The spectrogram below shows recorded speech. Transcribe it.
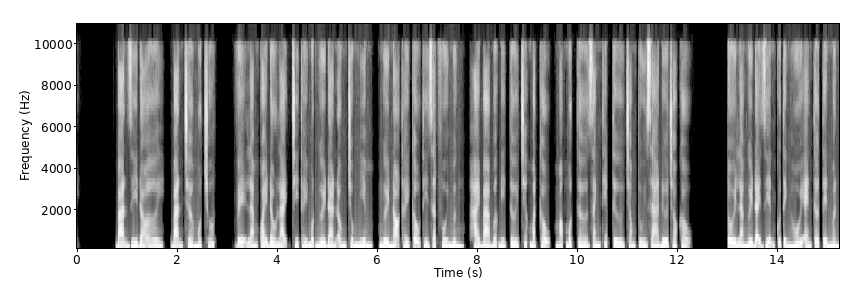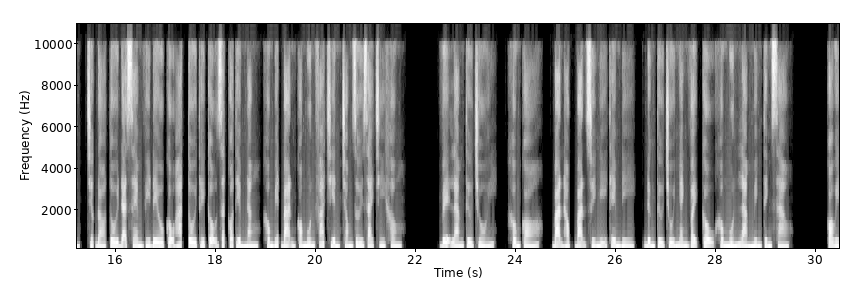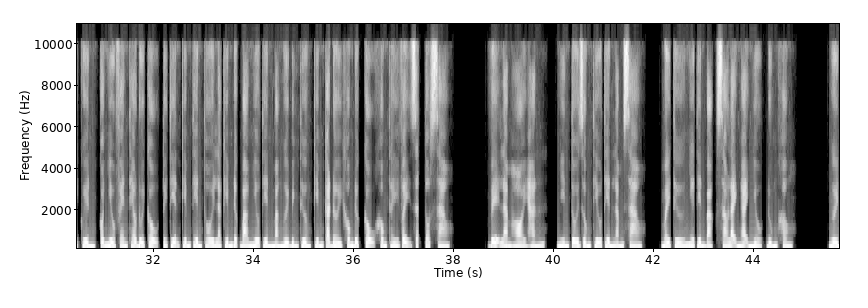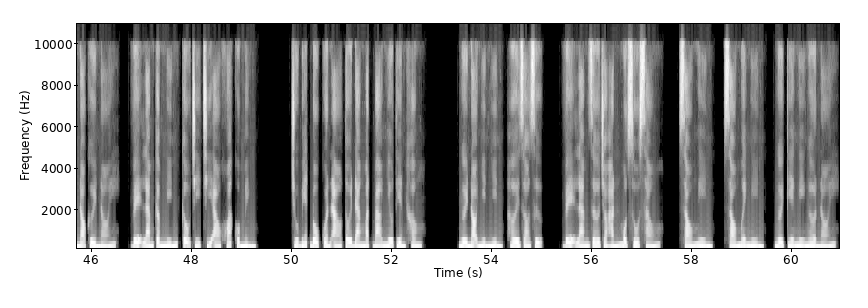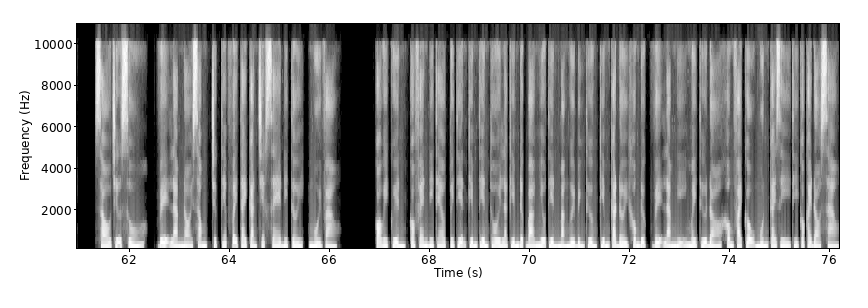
Bạn gì đó ơi, bạn chờ một chút. Vệ Lam quay đầu lại, chỉ thấy một người đàn ông trung niêm, người nọ thấy cậu thì rất vui mừng, hai ba bước đi tới trước mặt cậu, móc một tờ danh thiếp từ trong túi ra đưa cho cậu. Tôi là người đại diện của tinh hối entertainment, trước đó tôi đã xem video cậu hát tôi thấy cậu rất có tiềm năng, không biết bạn có muốn phát triển trong giới giải trí không? Vệ Lam từ chối, không có, bạn học bạn suy nghĩ thêm đi, đừng từ chối nhanh vậy cậu không muốn làm minh tinh sao? Có uy quyền, có nhiều fan theo đuổi cậu, tùy tiện kiếm tiền thôi là kiếm được bao nhiêu tiền mà người bình thường kiếm cả đời không được cậu không thấy vậy rất tốt sao? Vệ Lam hỏi hắn, nhìn tôi giống thiếu tiền lắm sao? Mấy thứ như tiền bạc sao lại ngại nhiều, đúng không? Người nọ cười nói, vệ lam câm nín, cậu chỉ chỉ áo khoác của mình. Chú biết bộ quần áo tôi đang mặt bao nhiêu tiền không? Người nọ nhìn nhìn, hơi do dự. Vệ lam dơ cho hắn một số 6. 6 nghìn, 60 nghìn, người kia nghi ngờ nói. 6 chữ số, vệ lam nói xong, trực tiếp vẫy tay cản chiếc xe đi tới, ngồi vào. Có uy quyền, có fan đi theo tùy tiện kiếm tiền thôi là kiếm được bao nhiêu tiền mà người bình thường kiếm cả đời không được. Vệ Lam nghĩ mấy thứ đó không phải cậu muốn cái gì thì có cái đó sao.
